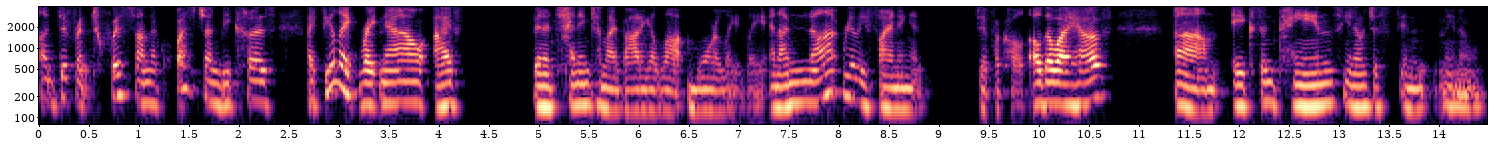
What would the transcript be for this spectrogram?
a different twist on the question because I feel like right now I've been attending to my body a lot more lately, and I'm not really finding it difficult. Although I have um, aches and pains, you know, just in you know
